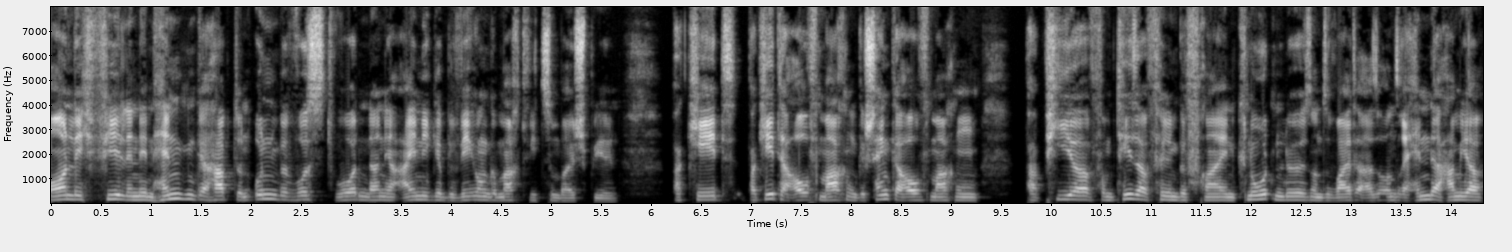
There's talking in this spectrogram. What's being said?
ordentlich viel in den Händen gehabt und unbewusst wurden dann ja einige Bewegungen gemacht, wie zum Beispiel Paket, Pakete aufmachen, Geschenke aufmachen, Papier vom Tesafilm befreien, Knoten lösen und so weiter. Also unsere Hände haben ja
